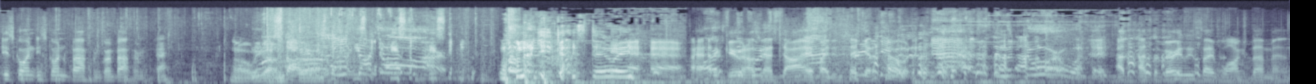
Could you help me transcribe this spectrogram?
he's going. He's going to bathroom. Going bathroom. Okay. No, we got him. trapped. He's, he's, he's, What are you guys doing? yeah. I had a goon. I was gonna die if I didn't take it out. Yes, in the doorway. at, at the very least, I've logged them in.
